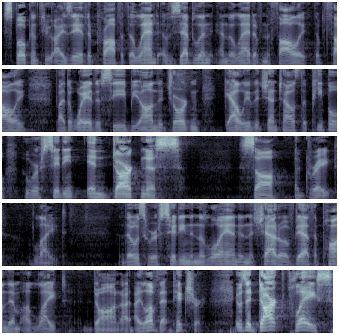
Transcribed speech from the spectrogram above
spoken through Isaiah the prophet the land of Zebulun and the land of Naphtali, by the way of the sea, beyond the Jordan, Galilee, the Gentiles, the people who were sitting in darkness saw a great light. And those who were sitting in the land in the shadow of death, upon them a light dawned. I, I love that picture. It was a dark place.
